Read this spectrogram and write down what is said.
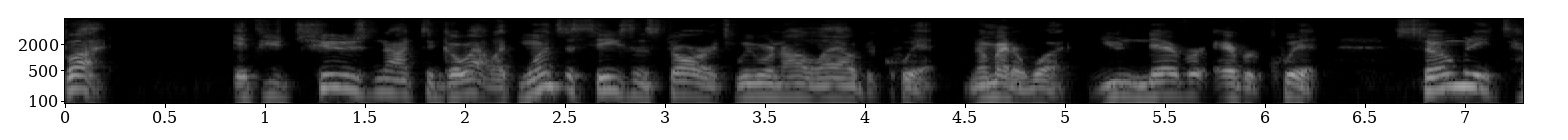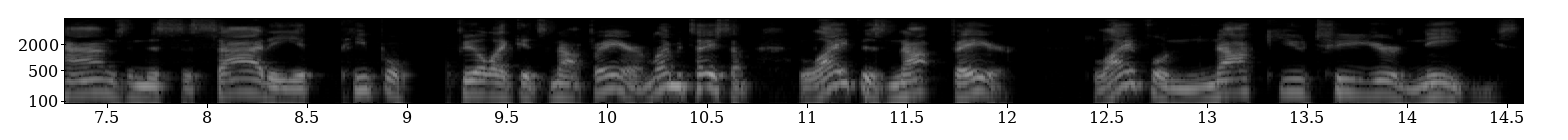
But if you choose not to go out, like once a season starts, we were not allowed to quit, no matter what. You never ever quit. So many times in this society, if people feel like it's not fair, and let me tell you something, life is not fair. Life will knock you to your knees.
